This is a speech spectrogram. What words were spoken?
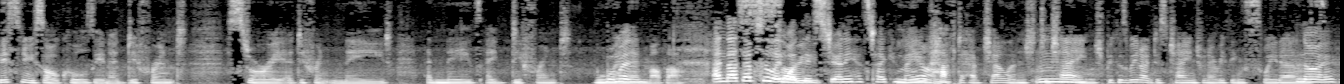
This new soul calls in a different story, a different need, and needs a different woman, Woman. and mother. And that's absolutely what this journey has taken me you on. have to have challenge to mm. change because we don't just change when everything's sweet as. No.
